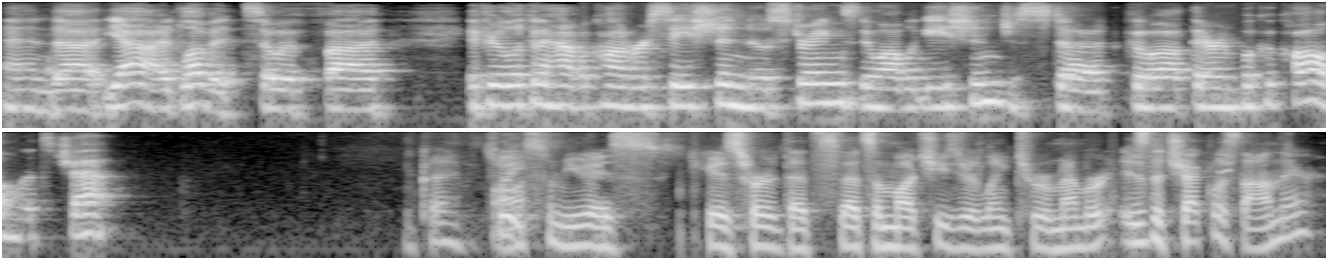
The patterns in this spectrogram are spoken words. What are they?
and uh, yeah, I'd love it. So if uh, if you're looking to have a conversation, no strings, no obligation, just go out there and book a call and let's chat. Okay, Sweet. awesome. You guys, you guys heard that's that's a much easier link to remember. Is the checklist on there?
